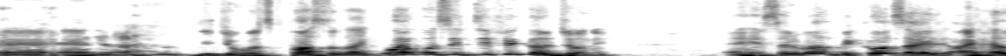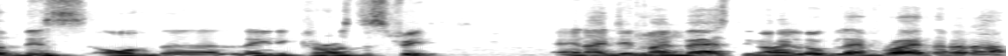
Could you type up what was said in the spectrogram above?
And, and Yeah. the teacher was puzzled, like, Why was it difficult, Johnny? And he said, Well, because I, I helped this old uh, lady cross the street. And I did my best, you know, I looked left, right, da da da,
